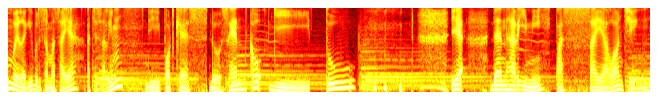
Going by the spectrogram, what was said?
Kembali lagi bersama saya Aceh Salim di podcast dosen kok gitu. ya, dan hari ini pas saya launching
